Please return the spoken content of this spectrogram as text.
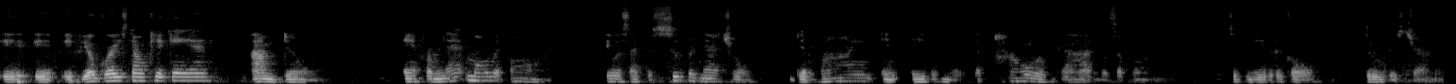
if if, if your grace don't kick in, I'm doomed. And from that moment on, it was like the supernatural, divine enablement. The power of God was upon me to be able to go through this journey.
